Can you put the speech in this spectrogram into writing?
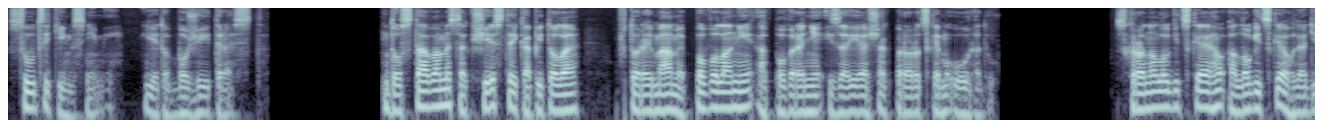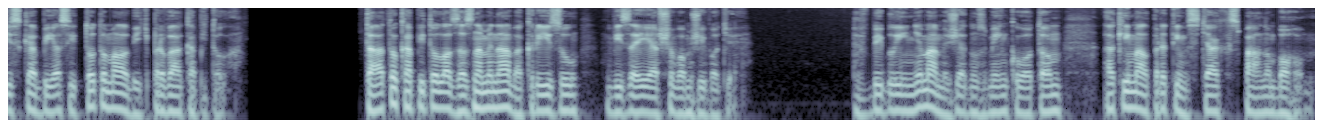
Súcitím s nimi. Je to Boží trest. Dostávame sa k 6. kapitole, v ktorej máme povolanie a poverenie Izaiáša k prorockému úradu. Z chronologického a logického hľadiska by asi toto mala byť prvá kapitola. Táto kapitola zaznamenáva krízu v Izaiášovom živote. V Biblii nemáme žiadnu zmienku o tom, aký mal predtým vzťah s Pánom Bohom.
